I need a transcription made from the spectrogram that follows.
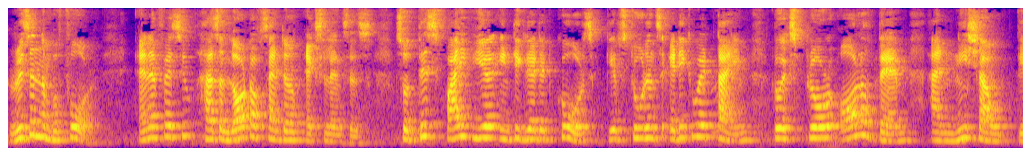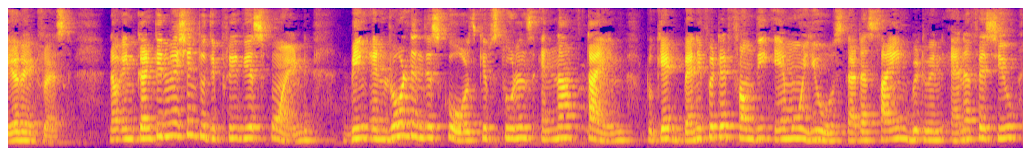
Reason number four, NFSU has a lot of center of excellences. So this five-year integrated course gives students adequate time to explore all of them and niche out their interest. Now in continuation to the previous point, being enrolled in this course gives students enough time to get benefited from the MOUs that are signed between NFSU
